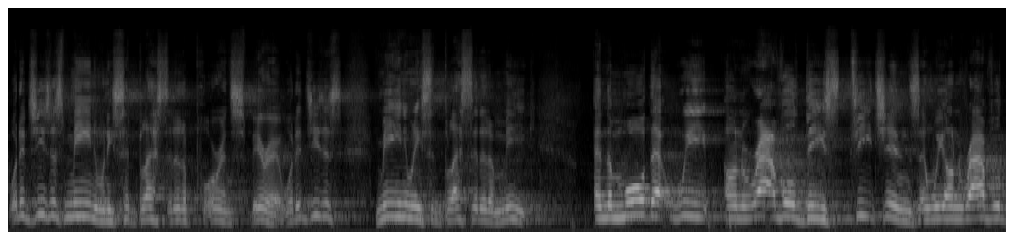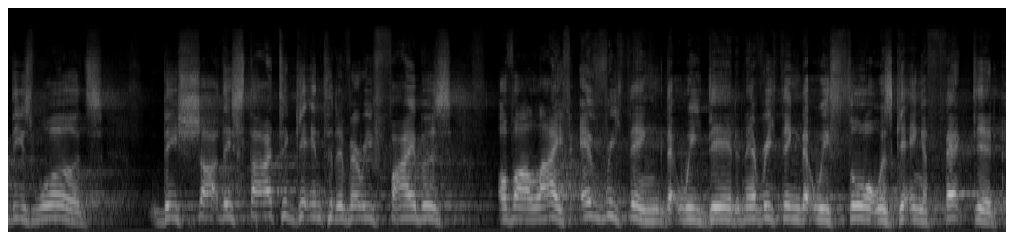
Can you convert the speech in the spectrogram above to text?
what did Jesus mean when he said, Blessed are the poor in spirit? What did Jesus mean when he said, Blessed are the meek? And the more that we unraveled these teachings and we unraveled these words, they, shot, they start to get into the very fibers of our life. Everything that we did and everything that we thought was getting affected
